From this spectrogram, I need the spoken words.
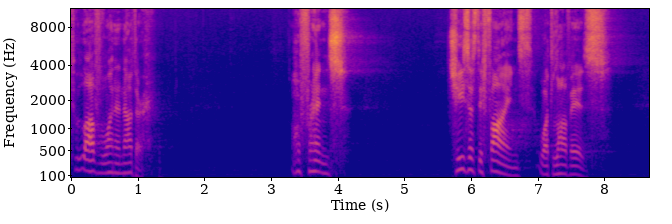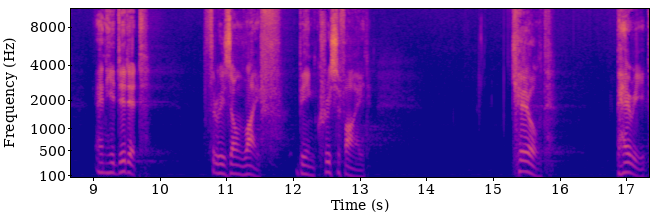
To love one another. Oh, friends, Jesus defines what love is, and he did it through his own life, being crucified, killed, buried.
